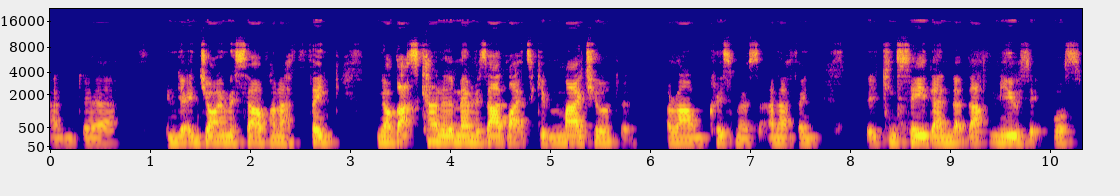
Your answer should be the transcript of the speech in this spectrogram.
and uh, enjoying myself. And I think, you know, that's kind of the memories I'd like to give my children around Christmas. And I think you can see then that that music was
